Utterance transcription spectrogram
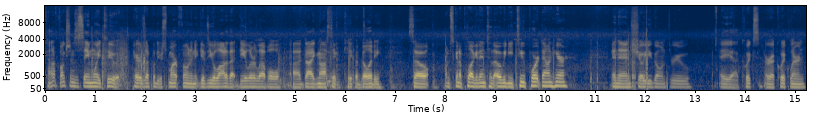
kind of functions the same way too. It pairs up with your smartphone and it gives you a lot of that dealer level uh, diagnostic capability. So I'm just going to plug it into the OBD2 port down here and then show you going through a uh, quick or a quick learn.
